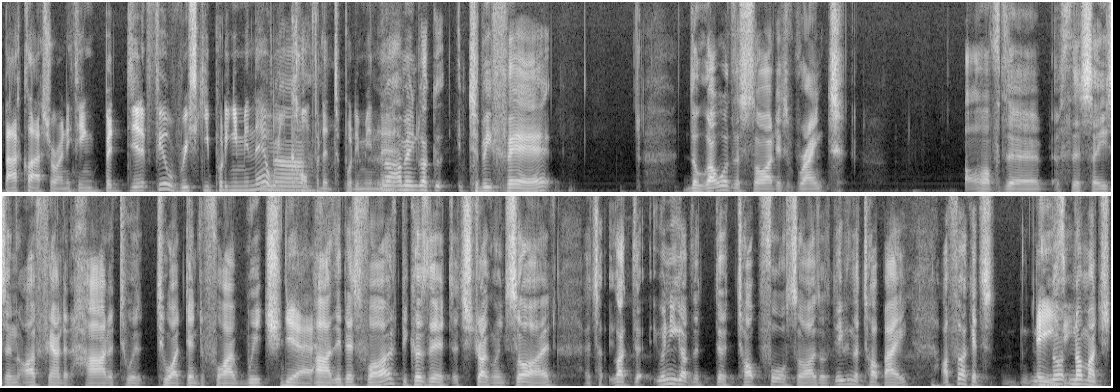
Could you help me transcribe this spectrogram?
backlash or anything, but did it feel risky putting him in there? Or were you confident to put him in there? No, I mean, look, to be fair, the lower the side is ranked of the of the season, I've found it harder to to identify which Yeah. are their best five because they're a struggling side. It's like the, when you got the, the top four sides or even the top eight, I feel like it's not, not much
